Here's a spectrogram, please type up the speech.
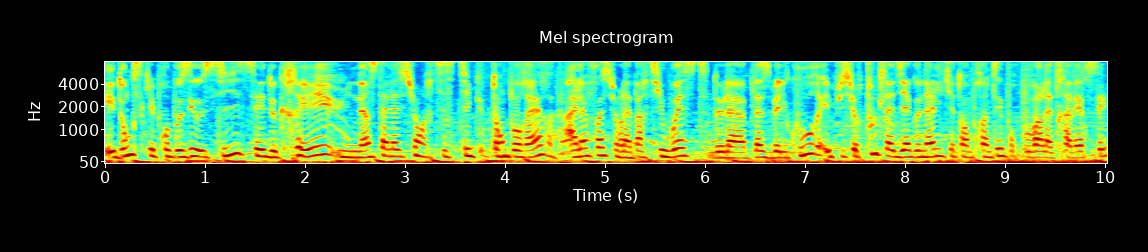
Et donc, ce qui est proposé aussi, c'est de créer une installation artistique temporaire, à la fois sur la partie ouest de la place Bellecour et puis sur toute la diagonale qui est empruntée pour pouvoir la traverser.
